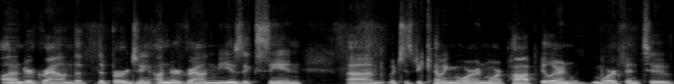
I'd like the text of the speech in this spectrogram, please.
underground, the, the burgeoning underground music scene, um, which is becoming more and more popular and would morph into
